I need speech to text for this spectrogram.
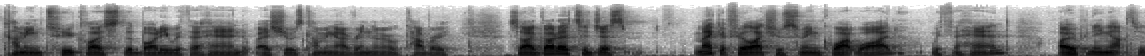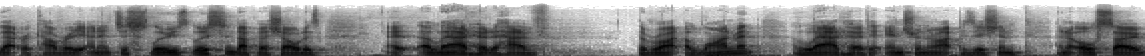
coming too close to the body with her hand as she was coming over in the recovery. So I got her to just make it feel like she was swimming quite wide with the hand, opening up through that recovery, and it just loosened up her shoulders. It allowed her to have the right alignment, allowed her to enter in the right position, and it also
